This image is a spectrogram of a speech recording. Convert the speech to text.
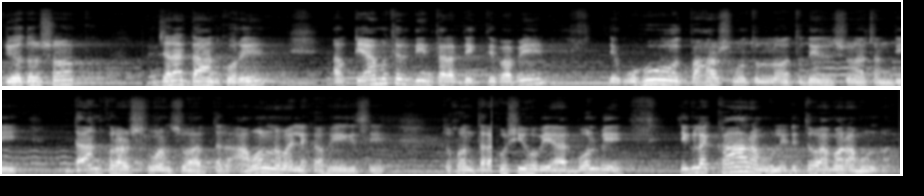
প্রিয় দর্শক, যারা দান করে, আর কেয়ামতের দিন তারা দেখতে পাবে যে উহুদ পাহাড় সমতুল্য তাদের সোনা চান্দি দান করার সমান সোয়াব তার আমল নামায় লেখা হয়ে গেছে। তখন তারা খুশি হবে আর বলবে, এগুলা কার আমল? এটা তো আমার আমল নয়।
